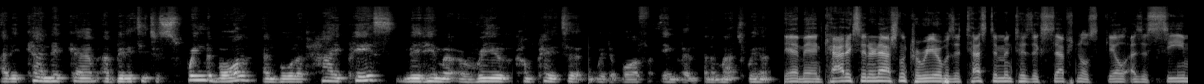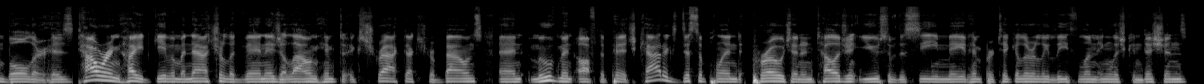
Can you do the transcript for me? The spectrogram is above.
Andy Caddick um, ability to swing the ball and bowl at high pace made him a, a, real competitor with the ball for England and a match winner. Yeah, man. Caddick's international career was a testament to his exceptional skill as a seam bowler. His towering height gave him a natural advantage, allowing him to extract extra bounce and movement off the pitch. Caddick's disciplined approach and intelligent use of the seam made him particularly lethal in English conditions.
